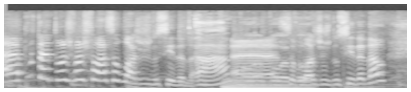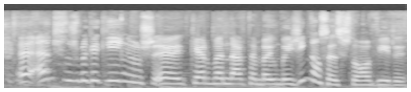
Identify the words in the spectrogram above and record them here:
Ah, portanto, hoje vamos falar sobre lojas do cidadão. Ah, boa, Ah, boa, sobre boa. lojas do cidadão. Ah, antes dos macaquinhos, quero mandar também um beijinho, não sei se estão a ouvir,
